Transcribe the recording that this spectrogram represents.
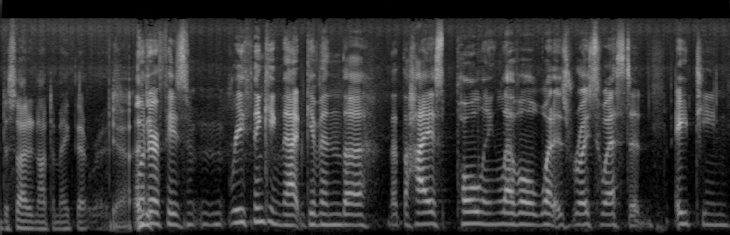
and decided not to make that race. Yeah, I wonder the- if he's rethinking that, given the that the highest polling level, what is Royce West at eighteen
